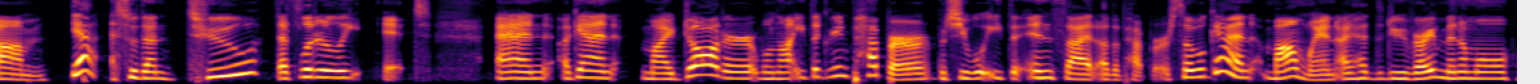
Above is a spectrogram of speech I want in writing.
Um, yeah, so then two, that's literally it. And again, my daughter will not eat the green pepper, but she will eat the inside of the pepper. So again, mom win. I had to do very minimal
